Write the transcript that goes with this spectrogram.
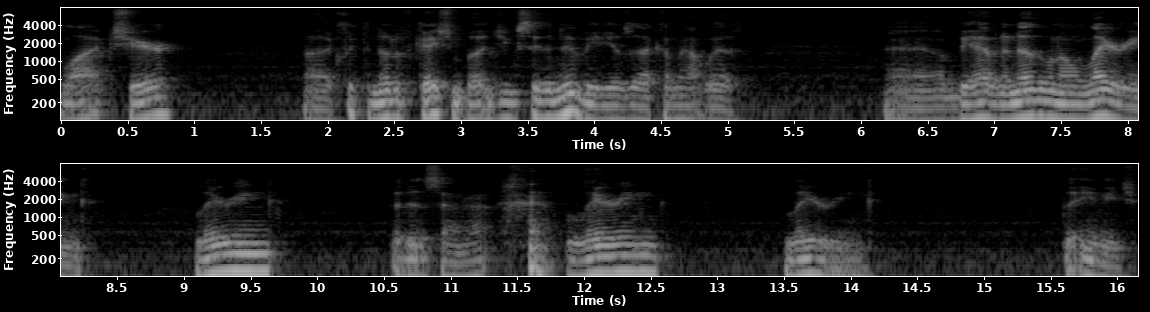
like, share. Uh, click the notification button. You can see the new videos that I come out with. Uh, I'll be having another one on layering. Layering that didn't sound right. layering, layering the image.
